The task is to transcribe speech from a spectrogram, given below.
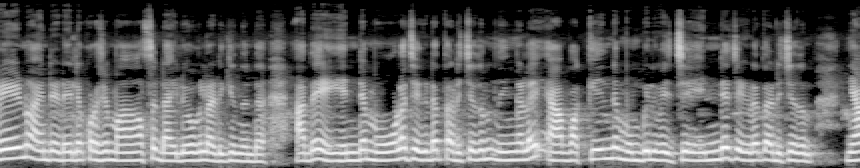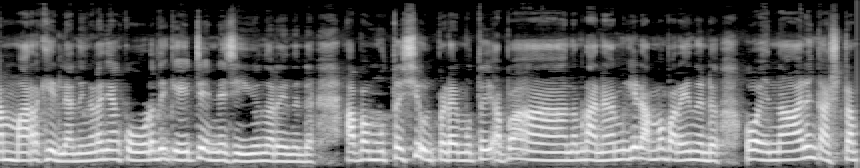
വേണു അതിന്റെ ഇടയിൽ കുറച്ച് മാസ് ഡയലോഗുകൾ അടിക്കുന്നുണ്ട്. അതെ എന്റെ മോളെ ചെകിടത്തടിച്ചതും നിങ്ങൾ ആ വക്കീലിന്റെ മുമ്പിൽ വെച്ച് എന്റെ ചെകിടത്തടിച്ചതും ഞാൻ മറക്കില്ല. നിങ്ങളെ ഞാൻ കോടതി കയറ്റി എന്നെ ചെയ്യുമെന്ന് പറയുന്നുണ്ട്. അപ്പം മുത്തശ്ശി ഉൾപ്പെടെ മുത്ത അപ്പോൾ നമ്മുടെ അനാമികയുടെ അമ്മ പറയുന്നുണ്ട് ഓ എന്നാലും കഷ്ടം.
